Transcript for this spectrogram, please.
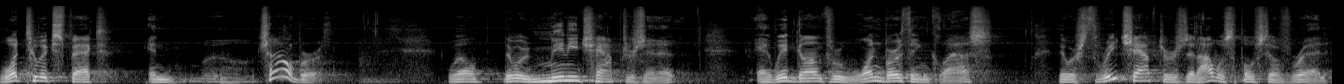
what to expect in uh, childbirth. Well, there were many chapters in it, and we'd gone through one birthing class, there were three chapters that I was supposed to have read.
